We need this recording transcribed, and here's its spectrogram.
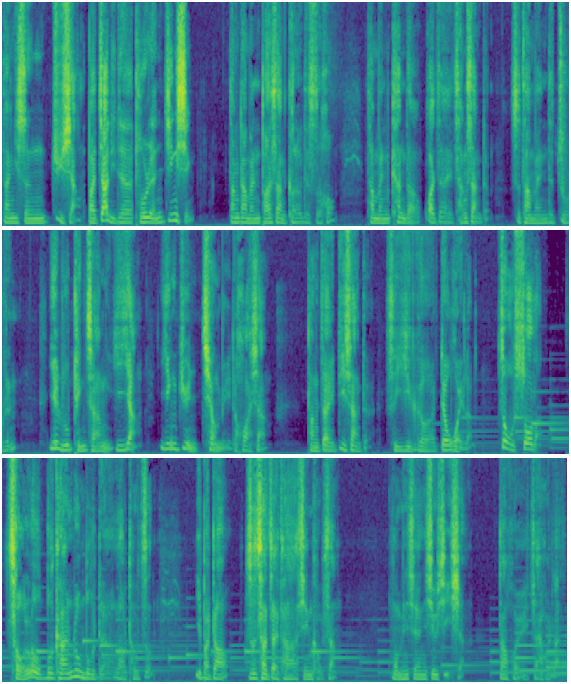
当一声巨响把家里的仆人惊醒，当他们爬上阁楼的时候，他们看到挂在墙上的是他们的主人，一如平常一样英俊俏美的画像。躺在地上的是一个凋萎了、皱缩了、丑陋不堪入目的老头子，一把刀直插在他心口上。我们先休息一下。待会再回来。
